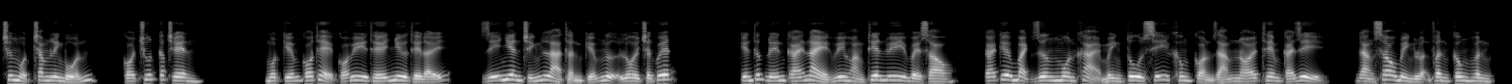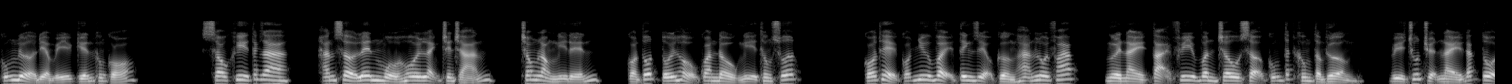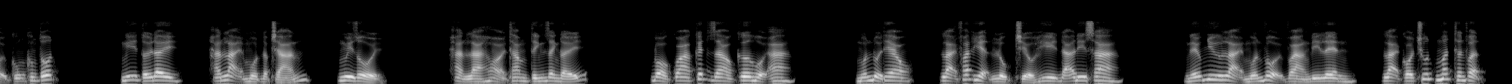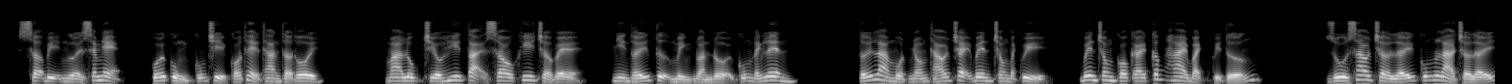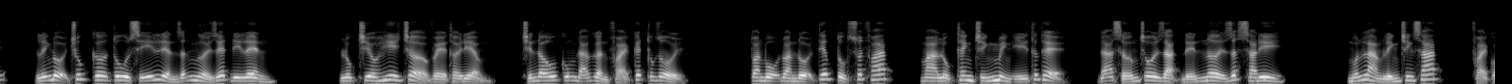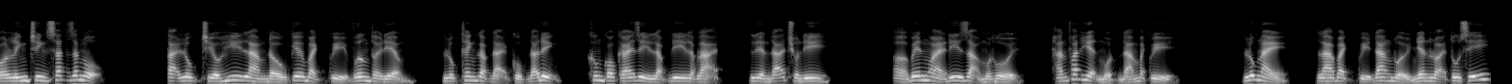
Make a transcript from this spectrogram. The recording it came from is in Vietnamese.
chương 104, có chút cấp trên. Một kiếm có thể có uy thế như thế đấy, dĩ nhiên chính là thần kiếm ngự lôi chân quyết. Kiến thức đến cái này huy hoàng thiên uy về sau, cái kia bạch dương môn khải minh tu sĩ không còn dám nói thêm cái gì, đằng sau bình luận phân công hân cũng nửa điểm ý kiến không có. Sau khi tách ra, hắn sờ lên mồ hôi lạnh trên trán, trong lòng nghĩ đến, còn tốt tối hậu quan đầu nghị thông suốt. Có thể có như vậy tinh diệu cường hãn lôi pháp, người này tại Phi Vân Châu sợ cũng tất không tầm thường, vì chút chuyện này đắc tội cũng không tốt. Nghĩ tới đây, hắn lại một đập chán, nguy rồi. Hẳn là hỏi thăm tính danh đấy. Bỏ qua kết giao cơ hội A. Muốn đuổi theo, lại phát hiện Lục Triều Hy đã đi xa. Nếu như lại muốn vội vàng đi lên, lại có chút mất thân phận, sợ bị người xem nhẹ, cuối cùng cũng chỉ có thể than thở thôi. Mà Lục Triều Hy tại sau khi trở về, nhìn thấy tự mình đoàn đội cũng đánh lên. Tới là một nhóm tháo chạy bên trong bạch quỷ, bên trong có cái cấp 2 bạch quỷ tướng. Dù sao chờ lấy cũng là chờ lấy, lĩnh đội trúc cơ tu sĩ liền dẫn người giết đi lên. Lục Triều Hy trở về thời điểm, chiến đấu cũng đã gần phải kết thúc rồi. Toàn bộ đoàn đội tiếp tục xuất phát, mà Lục Thanh chính mình ý thức thể, đã sớm trôi giạt đến nơi rất xa đi. Muốn làm lính trinh sát, phải có lính trinh sát giác ngộ. Tại Lục Triều Hy làm đầu kia bạch quỷ vương thời điểm, Lục Thanh gặp đại cục đã định, không có cái gì lặp đi lặp lại, liền đã chuồn đi. Ở bên ngoài đi dạo một hồi, hắn phát hiện một đám bạch quỷ. Lúc này, là bạch quỷ đang đuổi nhân loại tu sĩ.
